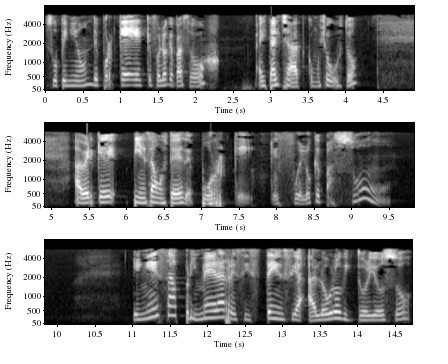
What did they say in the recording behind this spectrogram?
su opinión de por qué, qué fue lo que pasó. Ahí está el chat, con mucho gusto. A ver qué piensan ustedes de por qué, qué fue lo que pasó en esa primera resistencia al logro victorioso,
